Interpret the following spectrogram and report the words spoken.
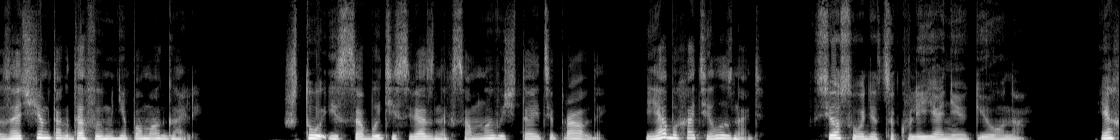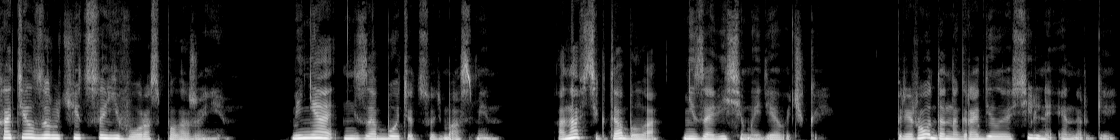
Зачем тогда вы мне помогали? Что из событий, связанных со мной, вы считаете правдой? Я бы хотела знать. Все сводится к влиянию Геона. Я хотел заручиться его расположением. Меня не заботит судьба Смин. Она всегда была независимой девочкой. Природа наградила ее сильной энергией,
